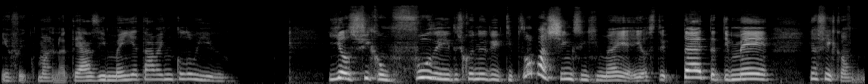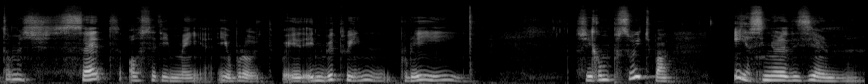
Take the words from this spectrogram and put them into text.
Eu fico, mano, até às e meia estava incluído. E eles ficam fodidos quando eu digo, tipo, lá para as 5, 5 e meia. E eles, tipo, 7, e meia. E eles ficam, então, mas 7 ou 7 e meia? E eu, bro, tipo, in between, por aí. Eles ficam possuídos, pá. E a senhora dizia-me,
